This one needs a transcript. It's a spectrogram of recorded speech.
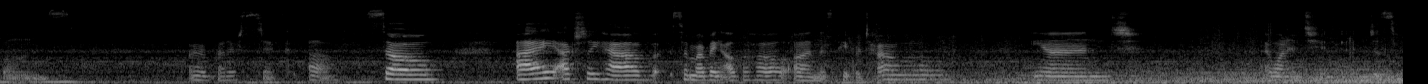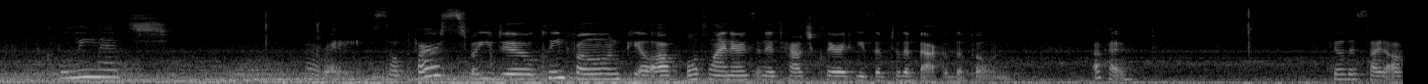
phones or a better stick. Oh, so I actually have some rubbing alcohol on this paper towel and I wanted to just clean it. All right, so first what you do, clean phone, peel off both liners and attach clear adhesive to the back of the phone. Okay. Peel this side off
